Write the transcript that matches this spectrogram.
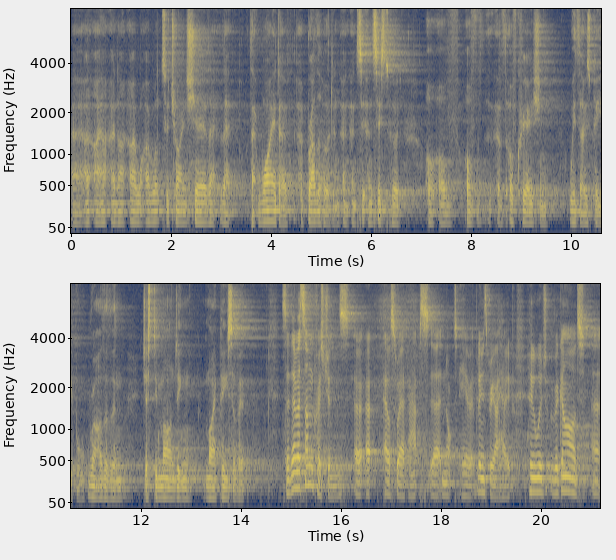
Uh, I, and I, I, I, want to try and share that, that, that wider uh, brotherhood and, and, and, sisterhood of, of, of, of creation with those people rather than just demanding my piece of it. So there are some Christians uh, uh, elsewhere, perhaps uh, not here at Bloomsbury, I hope, who would regard uh,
